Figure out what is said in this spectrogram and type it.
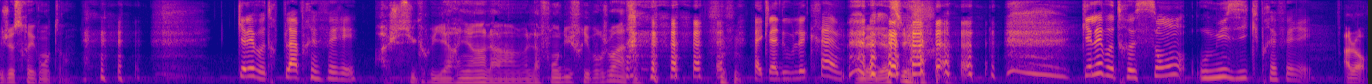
je serai content. Quel est votre plat préféré? Ah, Je suis gruyérien, la, la fondue fribourgeoise. Avec la double crème. Mais bien sûr. Quel est votre son ou musique préférée? Alors,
